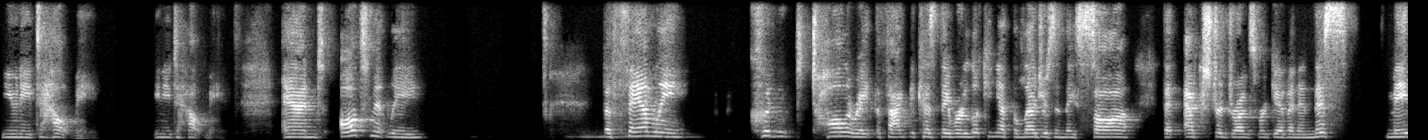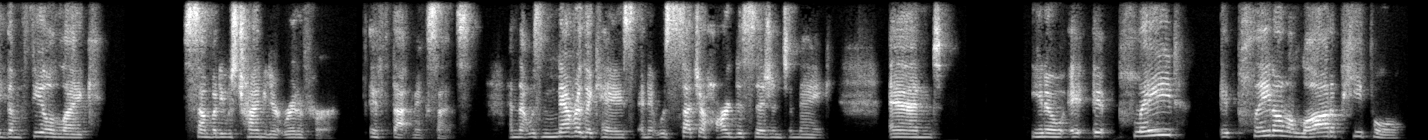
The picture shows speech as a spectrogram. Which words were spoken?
you need to help me. You need to help me. And ultimately, the family couldn't tolerate the fact because they were looking at the ledgers and they saw that extra drugs were given. And this made them feel like somebody was trying to get rid of her, if that makes sense. And that was never the case. And it was such a hard decision to make. And, you know, it, it played, it played on a lot of people,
